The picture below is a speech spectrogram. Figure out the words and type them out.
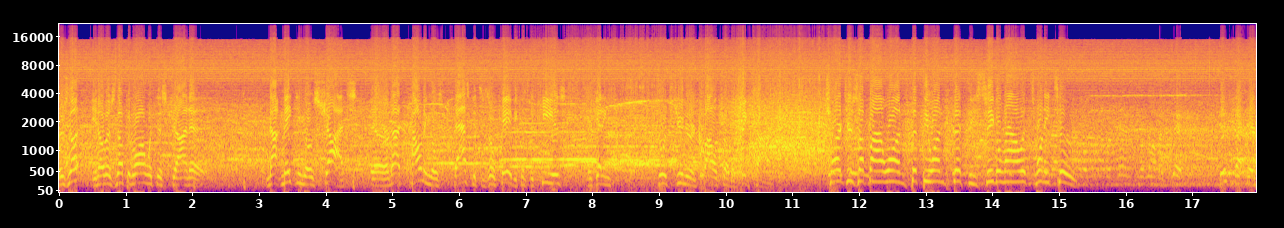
There's not, you know, there's nothing wrong with this, John. Uh, not making those shots or not counting those baskets is okay because the key is we're getting George Jr. in foul trouble big time. Chargers up by one, 51-50. Seigle now at 22. His second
